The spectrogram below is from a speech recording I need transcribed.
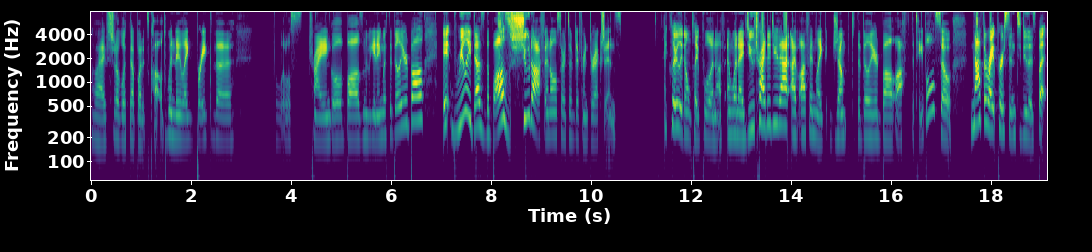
oh, I should have looked up what it's called when they like break the the little triangle balls in the beginning with the billiard ball, it really does. The balls shoot off in all sorts of different directions. I clearly don't play pool enough. And when I do try to do that, I've often like jumped the billiard ball off the table. So, not the right person to do this. But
